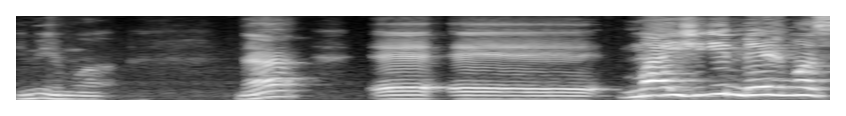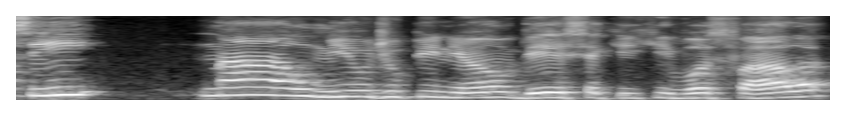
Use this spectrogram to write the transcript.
e minha irmã, né? É, é, mas e mesmo assim na humilde opinião desse aqui que vos fala,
